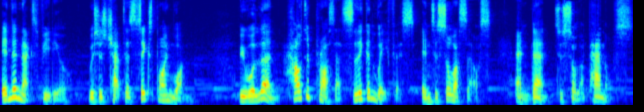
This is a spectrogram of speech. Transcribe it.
In the next video, which is chapter 6.1, we will learn how to process silicon wafers into solar cells and then to solar panels.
